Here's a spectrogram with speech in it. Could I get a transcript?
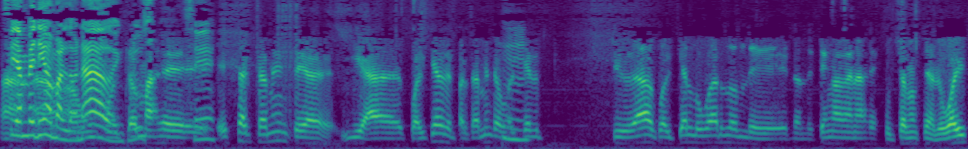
Han venido a Maldonado, incluso. Exactamente, y a cualquier departamento, a mm. cualquier ciudad, a cualquier lugar donde, donde tenga ganas de escucharnos en Uruguay,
